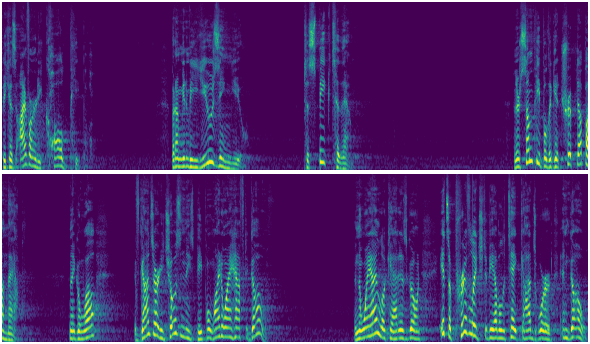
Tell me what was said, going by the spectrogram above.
because I've already called people, but I'm going to be using you to speak to them. And there's some people that get tripped up on that. And they go, Well, if God's already chosen these people, why do I have to go? And the way I look at it is going, it's a privilege to be able to take God's word and go.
